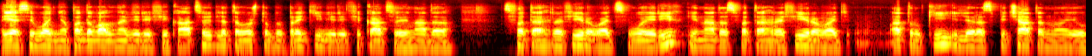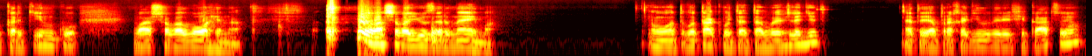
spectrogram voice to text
Я сегодня подавал на верификацию. Для того, чтобы пройти верификацию, надо сфотографировать свой рих и надо сфотографировать от руки или распечатанную картинку вашего логина. Вашего юзернейма. Вот, вот так вот это выглядит. Это я проходил верификацию.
